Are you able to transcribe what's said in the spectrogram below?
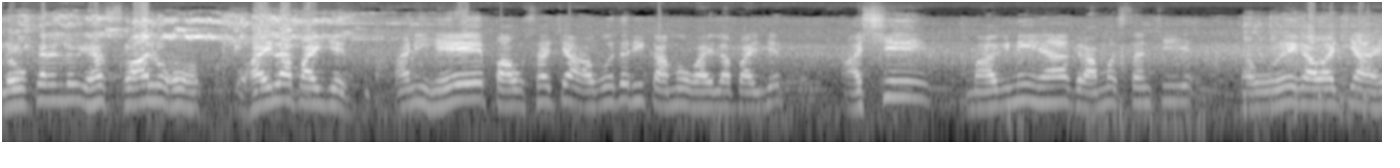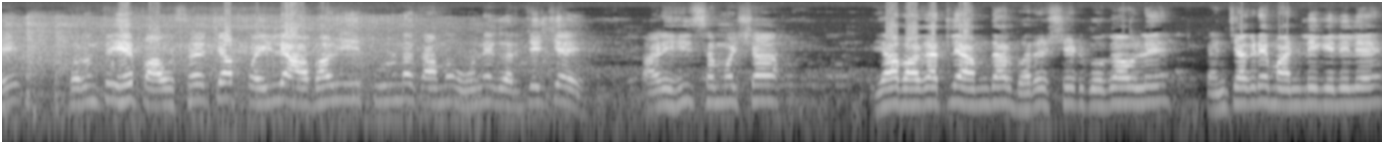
लवकर लव- ह्या सॉल्व हो व्हायला पाहिजेत. आणि हे पावसाच्या अगोदर ही कामं व्हायला पाहिजेत. अशी मागणी ह्या ग्रामस्थांची ह्या ओळे गावाची आहे. परंतु हे पावसाच्या पहिल्या अभावी पूर्ण कामं होणे गरजेचे आहे. आणि ही समस्या या भागातले आमदार भरत शेठ गोगावले यांच्याकडे मांडली गेलेली आहे.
